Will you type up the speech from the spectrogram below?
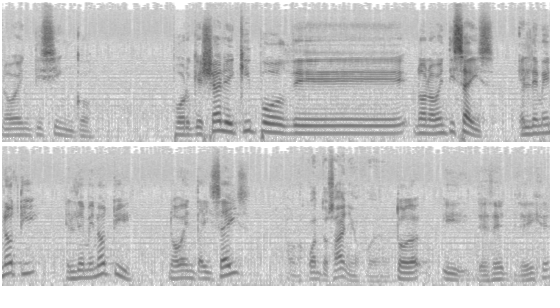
95. Porque ya el equipo de no 96, el de Menotti, el de Menotti 96 A unos cuantos años fueron. toda y desde te dije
